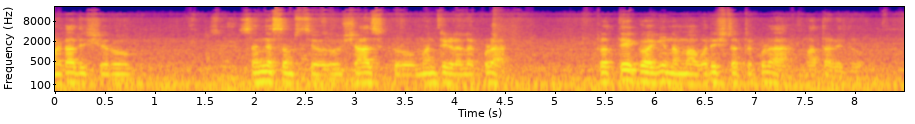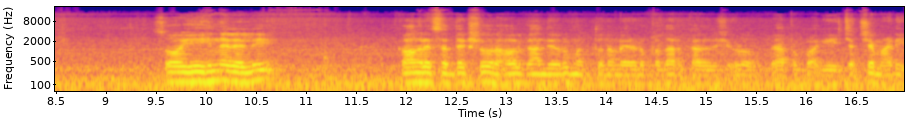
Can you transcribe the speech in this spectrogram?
ಮಠಾಧೀಶರು, ಸಂಘ ಸಂಸ್ಥೆಯವರು, ಶಾಸಕರು, ಮಂತ್ರಿಗಳೆಲ್ಲ ಕೂಡ ಪ್ರತ್ಯೇಕವಾಗಿ ನಮ್ಮ ವರಿಷ್ಠರು ಕೂಡ ಮಾತಾಡಿದರು. ಸೊ ಈ ಹಿನ್ನೆಲೆಯಲ್ಲಿ ಕಾಂಗ್ರೆಸ್ ಅಧ್ಯಕ್ಷರು ರಾಹುಲ್ ಗಾಂಧಿಯವರು ಮತ್ತು ನಮ್ಮ ಎರಡು ಪ್ರಧಾನ ಕಾರ್ಯದರ್ಶಿಗಳು ವ್ಯಾಪಕವಾಗಿ ಚರ್ಚೆ ಮಾಡಿ,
